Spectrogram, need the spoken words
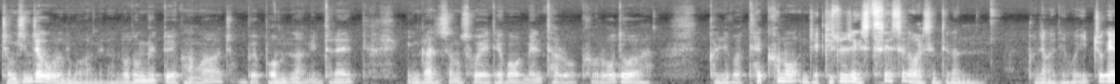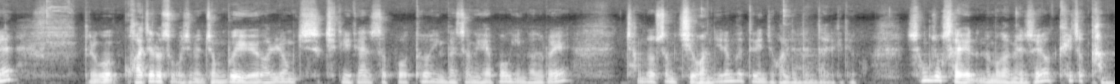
정신 작업으로 넘어갑니다. 노동 밀도의 강화, 정보의 범람, 인터넷, 인간성 소외되고 멘탈 워크, 로드가 걸리고 테크노 이제 기술적인 스트레스가 발생되는 분야가 되고 이쪽에는 결국 과제로서 보시면 정부의 유해 활용, 지식 처리에 대한 서포터, 인간성 회복, 인간으로의 창조성 지원 이런 것들이 이제 관련된다 이렇게 되고 성숙 사회로 넘어가면서요 쾌적함,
